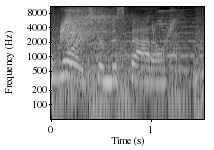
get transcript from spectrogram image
rewards from this battle.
